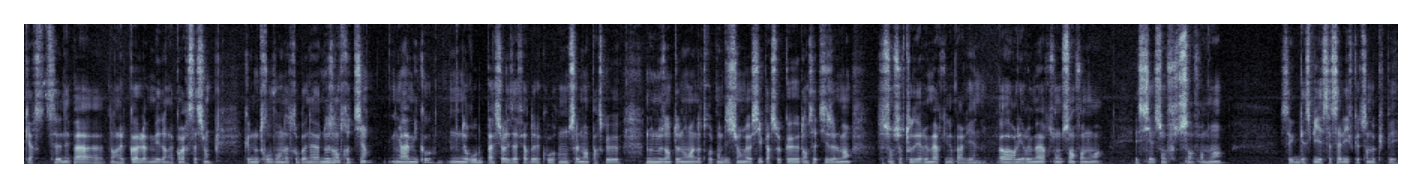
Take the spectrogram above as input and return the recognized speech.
car ce n'est pas dans l'alcool, mais dans la conversation que nous trouvons notre bonheur. Nos entretiens amicaux ne roulent pas sur les affaires de la cour, non seulement parce que nous nous en tenons à notre condition, mais aussi parce que, dans cet isolement, ce sont surtout des rumeurs qui nous parviennent. Or, les rumeurs sont sans fondement. Et si elles sont sans fondement, c'est gaspiller sa salive que de s'en occuper.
